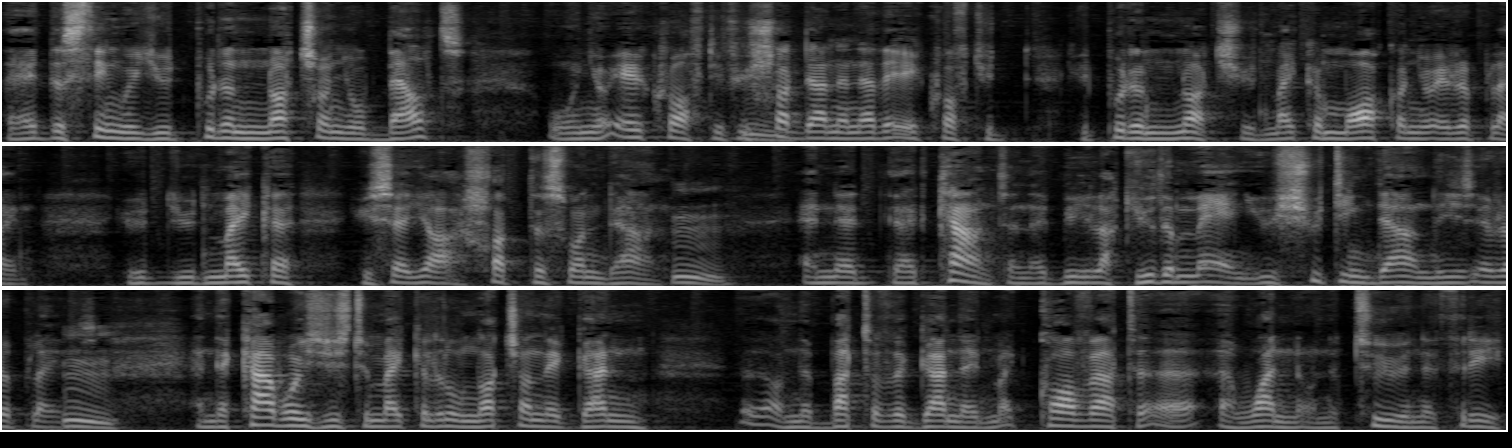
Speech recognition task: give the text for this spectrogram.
They had this thing where you'd put a notch on your belt or on your aircraft. If you mm. shot down another aircraft, you'd, you'd put a notch. You'd make a mark on your aeroplane. You'd, you'd make a, you say, yeah, I shot this one down. Mm. And they'd, they'd count and they'd be like, you're the man, you're shooting down these aeroplanes. Mm. And the cowboys used to make a little notch on their gun, on the butt of the gun. They'd make, carve out a, a one on a two and a three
